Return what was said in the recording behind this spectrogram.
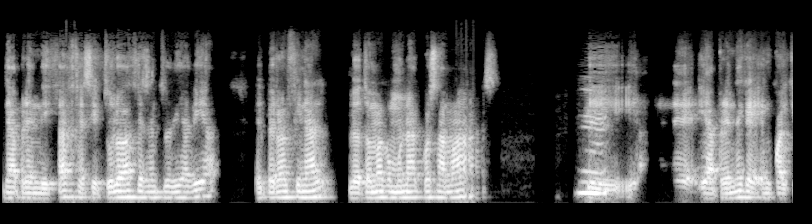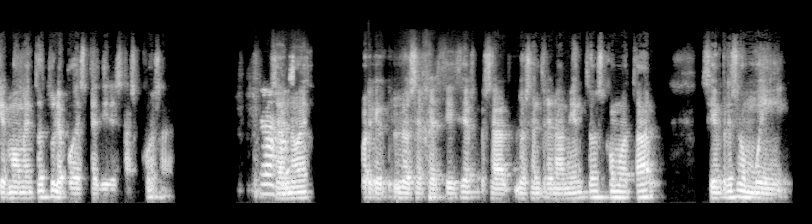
de aprendizaje. Si tú lo haces en tu día a día, el perro al final lo toma como una cosa más Mm. y, y aprende que en cualquier momento tú le puedes pedir esas cosas. O sea, no es porque los ejercicios, o sea, los entrenamientos como tal, siempre son muy,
